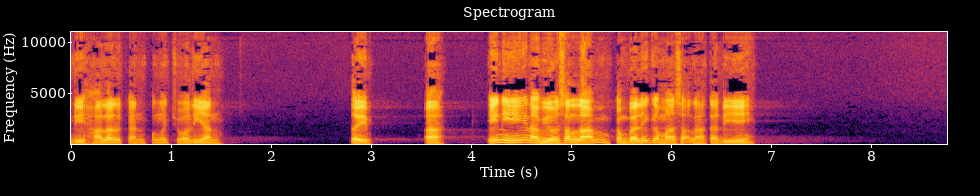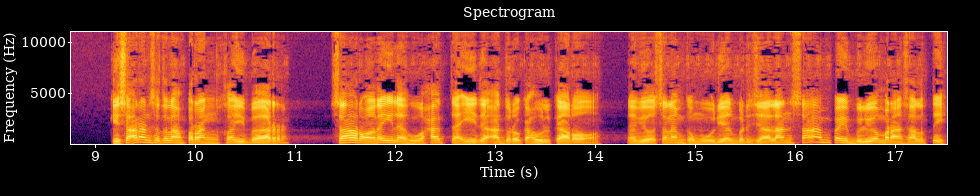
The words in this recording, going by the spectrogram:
dihalalkan pengecualian. Baik. Ah, ini Nabi SAW kembali ke masalah tadi. Kisaran setelah perang Khaybar, sara lailahu hatta idza adrakahul karo. Nabi SAW kemudian berjalan sampai beliau merasa letih,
